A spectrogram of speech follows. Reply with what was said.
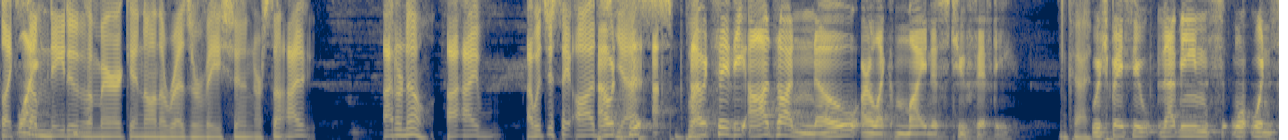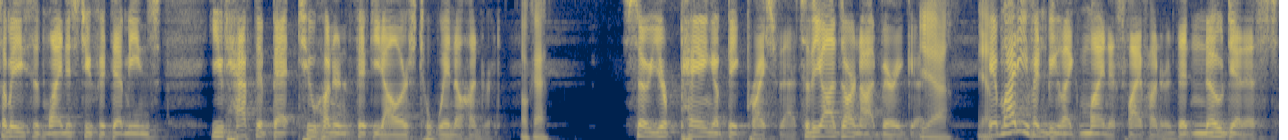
like, like- some Native American on the reservation or some. I I don't know. I I, I would just say odds I yes, say, but I would say the odds on no are like minus 250, okay. which basically that means when somebody says minus 250, that means you'd have to bet $250 to win a 100. Okay. So you're paying a big price for that. So the odds are not very good. Yeah. Yeah. It might even be like minus 500 that no dentist.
